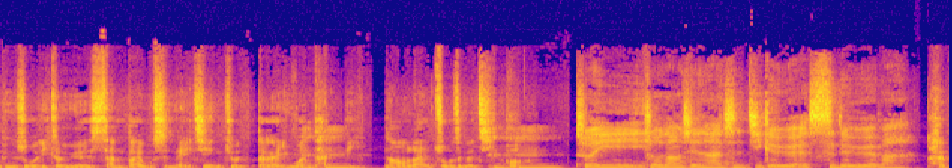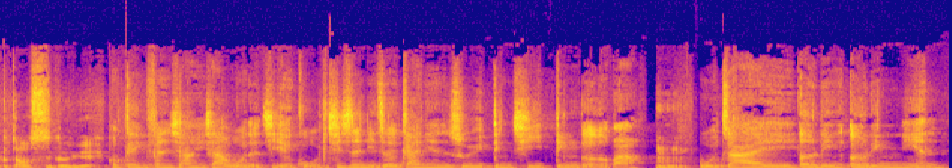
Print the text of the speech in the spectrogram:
比如说一个月三百五十美金，就大概一万台币，然后来做这个计划。所以做到现在是几个月？四个月吗？还不到四个月。我跟你分享一下我的结果。其实你这个概念是属于定期定额吧？嗯，我在二零二零年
